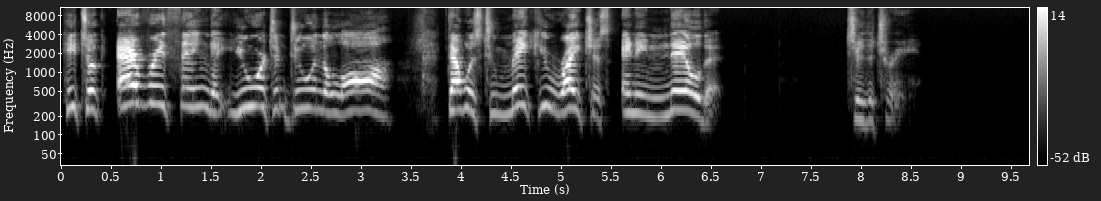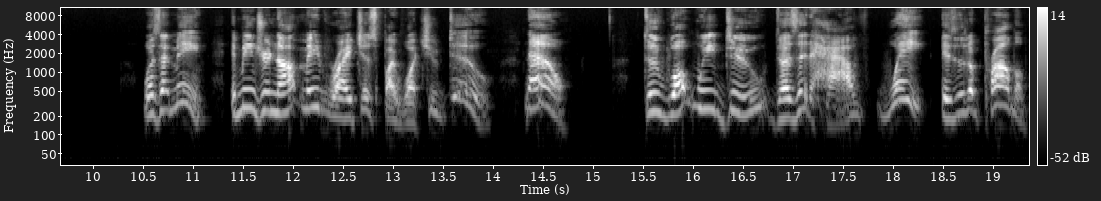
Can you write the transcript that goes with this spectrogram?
He took everything that you were to do in the law that was to make you righteous, and He nailed it to the tree. What does that mean? It means you're not made righteous by what you do. Now, do what we do, does it have weight? Is it a problem?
